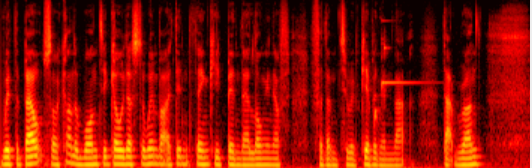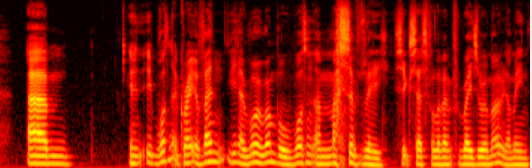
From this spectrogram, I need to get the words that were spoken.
with the belt so I kind of wanted Goldust to win but I didn't think he'd been there long enough for them to have given him that that run um it, it wasn't a great event you know Royal Rumble wasn't a massively successful event for Razor Ramon I mean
